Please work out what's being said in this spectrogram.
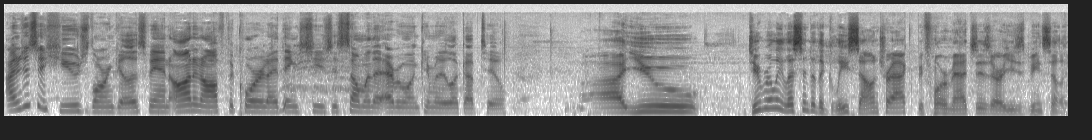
I'm just a huge Lauren Gillis fan. On and off the court, I think she's just someone that everyone can really look up to. Uh, you do you really listen to the Glee soundtrack before matches, or are you just being silly?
